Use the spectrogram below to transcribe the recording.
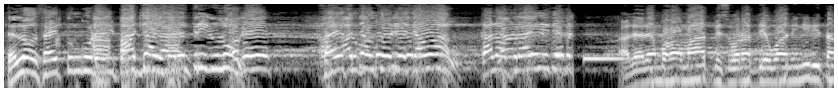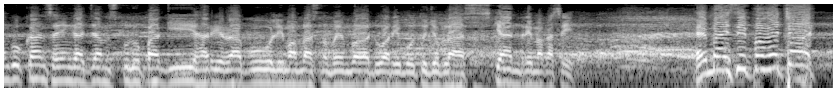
Hello, saya tunggu dari Ah, pagi. ajar yang menteri dulu. Okey. Saya tunggu untuk dia jawab. Kalau berani dia Ada yang berhormat, mesyuarat Dewan ini ditangguhkan sehingga jam 10 pagi hari Rabu 15 November 2017. Sekian, terima kasih. MIC pengecut.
